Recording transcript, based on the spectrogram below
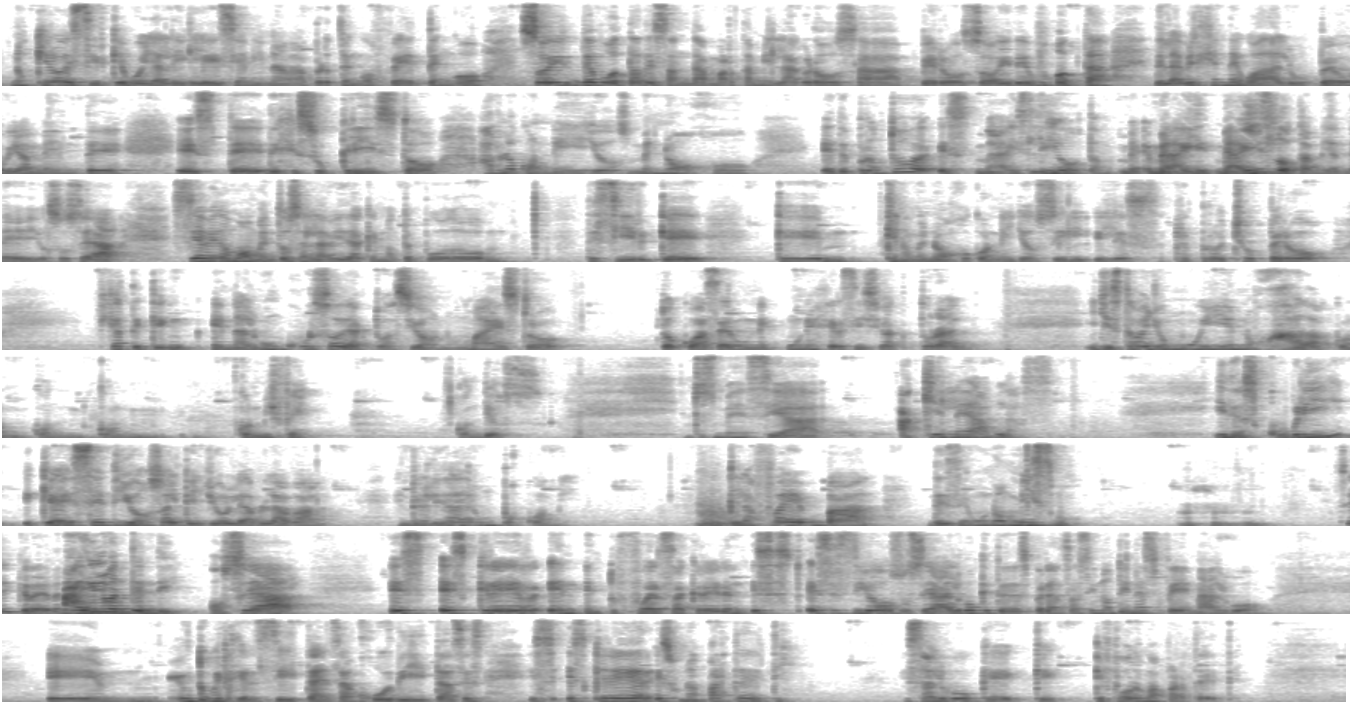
No quiero decir que voy a la iglesia ni nada, pero tengo fe, tengo, soy devota de Santa Marta Milagrosa, pero soy devota de la Virgen de Guadalupe, obviamente, este, de Jesucristo. Hablo con ellos, me enojo, eh, de pronto es, me, me, aíslo también de ellos. O sea, sí ha habido momentos en la vida que no te puedo decir que, que, no me enojo con ellos y, y les reprocho, pero Fíjate que en, algún curso de actuación un maestro tocó hacer un, ejercicio actoral y estaba yo muy enojada con, mi fe, con Dios. Entonces me decía, ¿a quién le hablas? Y descubrí que a ese Dios al que yo le hablaba, en realidad era un poco a mí. Porque la fe va desde uno mismo. Sí, creer en Ahí lo entendí. O sea, es, creer en, tu fuerza, creer en... Ese, es Dios, o sea, algo que te dé esperanza. Si no tienes fe en algo, em, en tu virgencita, en San Juditas, es, es, creer, es una parte de ti. Es algo que, forma parte de ti.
